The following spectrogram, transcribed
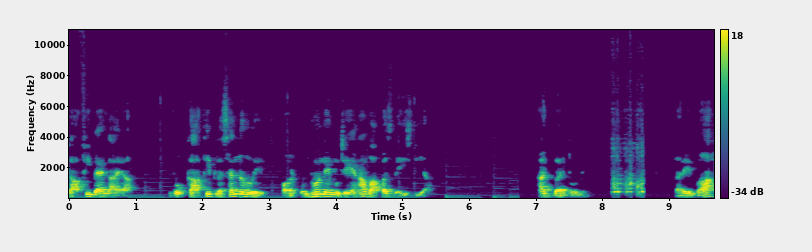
काफ़ी बहलाया। वो काफ़ी प्रसन्न हुए और उन्होंने मुझे यहाँ वापस भेज दिया। अकबर बोले, अरे वाह!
